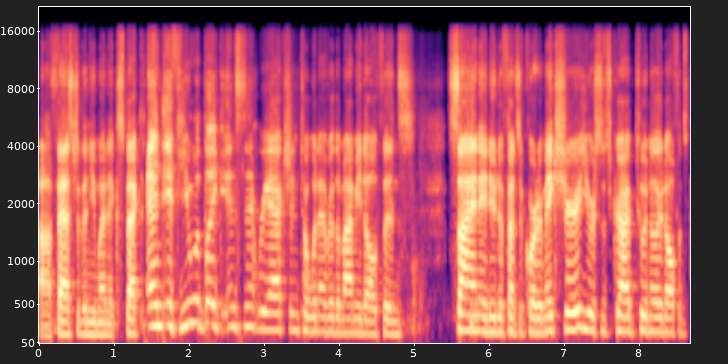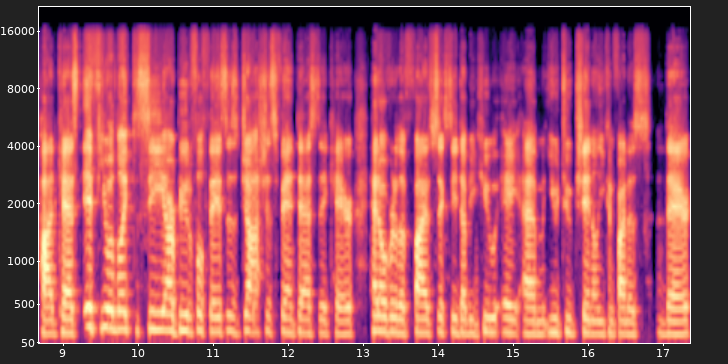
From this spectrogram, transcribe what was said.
uh, faster than you might expect. And if you would like instant reaction to whenever the Miami Dolphins sign a new defensive quarter, make sure you are subscribed to another Dolphins podcast. If you would like to see our beautiful faces, Josh's fantastic hair, head over to the 560 WQAM YouTube channel. You can find us there.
